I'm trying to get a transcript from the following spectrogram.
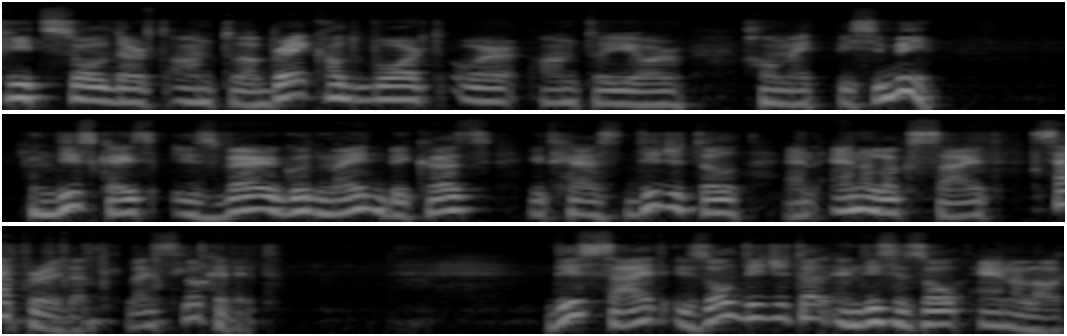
heat soldered onto a breakout board or onto your homemade PCB. In this case, it's very good made because it has digital and analog side separated. Let's look at it. This side is all digital and this is all analog.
